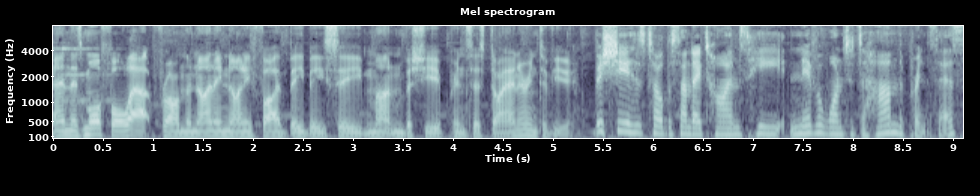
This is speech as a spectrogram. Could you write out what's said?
And there's more fallout from the 1995 BBC Martin Bashir Princess Diana interview. Bashir has told the Sunday Times he never wanted to harm the princess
